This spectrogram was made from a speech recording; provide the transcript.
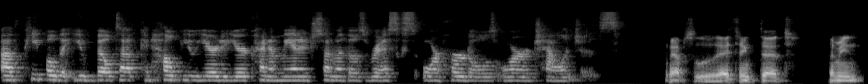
of people that you've built up can help you year to year kind of manage some of those risks or hurdles or challenges. Absolutely. I think that I mean,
